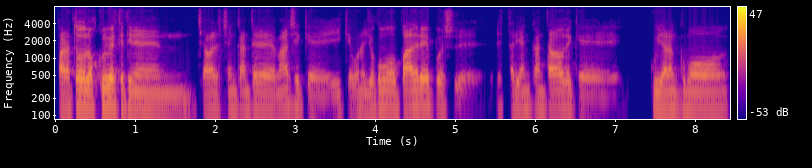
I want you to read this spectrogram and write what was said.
para, todos los clubes que tienen chavales en cantera y demás y que, y que bueno, yo como padre pues eh, estaría encantado de que cuidaran como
